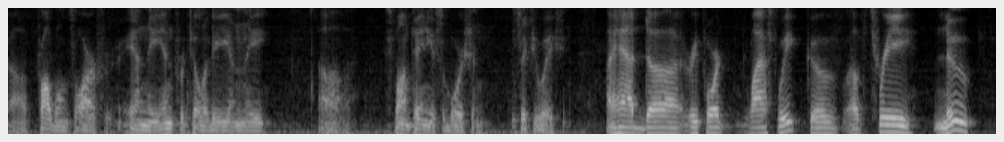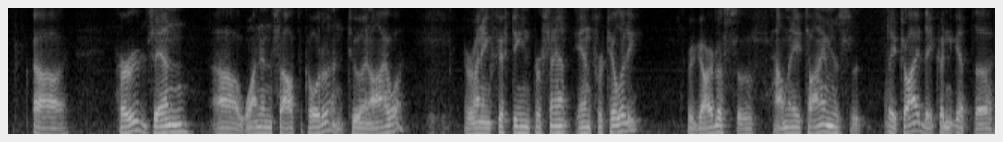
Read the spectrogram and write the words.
uh, problems are for, in the infertility and the uh, spontaneous abortion situation. I had a report last week of, of three new uh, herds in, uh, one in South Dakota and two in Iowa. They're running 15% infertility, regardless of how many times they tried. They couldn't get the,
